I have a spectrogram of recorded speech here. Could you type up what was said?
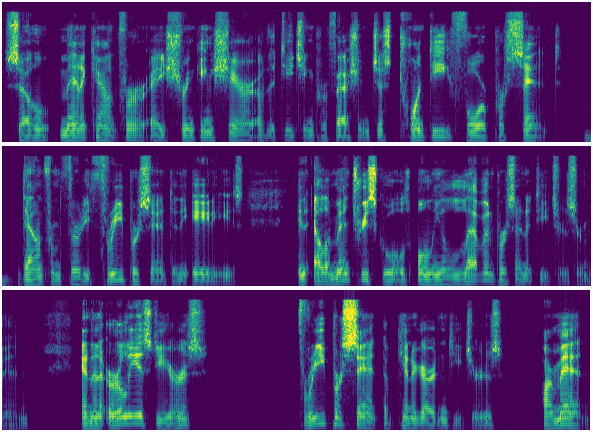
So men account for a shrinking share of the teaching profession, just 24%, mm-hmm. down from 33% in the 80s. In elementary schools, only 11% of teachers are men. And in the earliest years, 3% of kindergarten teachers are men.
